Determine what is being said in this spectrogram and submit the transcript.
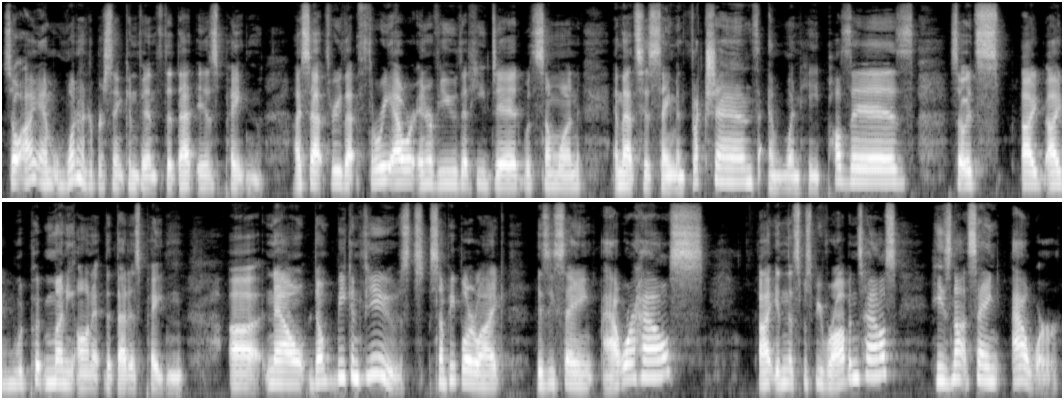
So I am 100% convinced that that is Paedon. I sat through that three hour interview that he did with someone, and that's his same inflections and when he pauses. So it's I, I would put money on it that that is Paedon. Uh, now, don't be confused. Some people are like, is he saying our house? Uh, isn't that supposed to be Robyn's house? He's not saying our.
